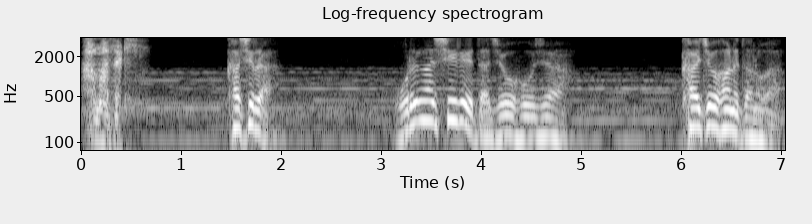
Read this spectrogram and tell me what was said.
浜崎。頭俺が仕入れた情報じゃ会長跳ねたのは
